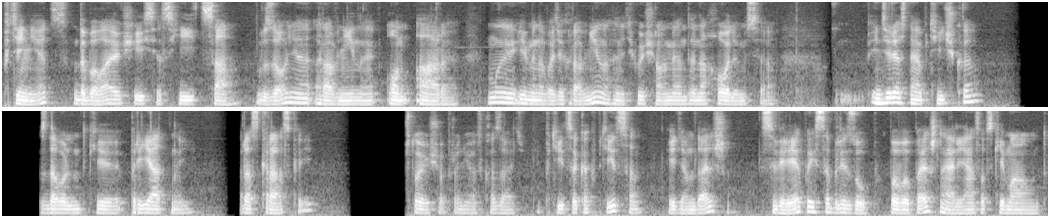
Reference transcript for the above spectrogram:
Птенец, добывающийся с яйца, в зоне равнины Он-Ары. Мы именно в этих равнинах на текущий момент и находимся. Интересная птичка с довольно-таки приятной раскраской. Что еще про нее сказать? Птица как птица. Идем дальше. Свирепый саблезуб, PvP шный альянсовский mount,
